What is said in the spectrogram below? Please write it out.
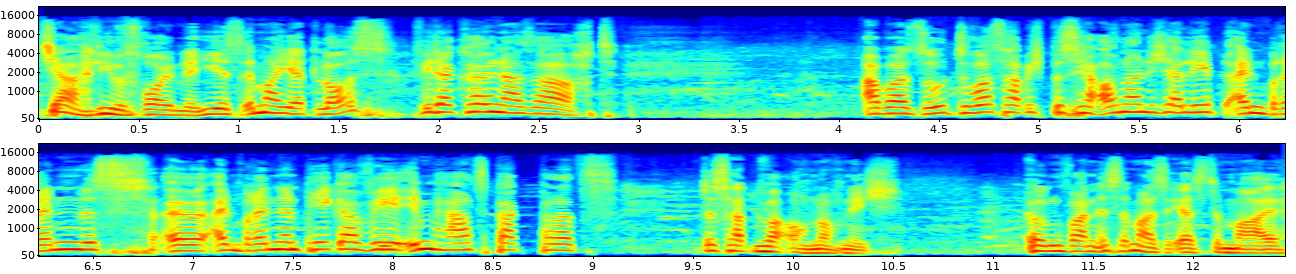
Tja, liebe Freunde, hier ist immer jetzt los, wie der Kölner sagt. Aber so sowas habe ich bisher auch noch nicht erlebt. Ein brennendes, äh, einen brennenden PKW im Herzbergplatz, das hatten wir auch noch nicht. Irgendwann ist immer das erste Mal.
